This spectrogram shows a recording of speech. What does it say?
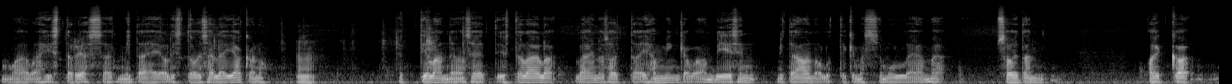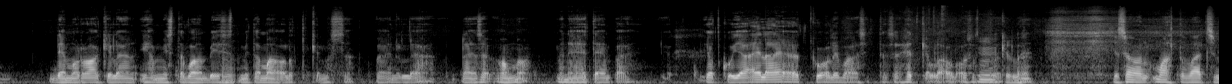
maailman historiassa, että mitä ei olisi toiselle jakanut. Mm. Et tilanne on se, että yhtä lailla Väinö soittaa ihan minkä vaan biisin, mitä on ollut tekemässä mulle ja mä soitan vaikka Demo Raakileen ihan mistä vaan biisistä, mitä mä oon ollut tekemässä Väinölle ja näin se homma menee eteenpäin. Jotkut jää elää ja jotkut oli vaan sitten se hetken lauluosasto. Mm, kyllä. Ja se on mahtavaa, että se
